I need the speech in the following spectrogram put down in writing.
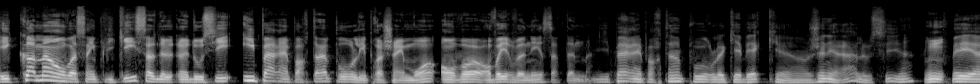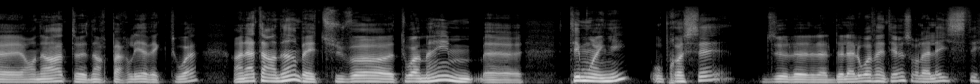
Et comment on va s'impliquer? C'est un, dossier hyper important pour les prochains mois. On va, on va y revenir certainement. Hyper important pour le Québec euh, en général aussi. hein. Mm. Mais euh, on a hâte d'en reparler avec toi. En attendant, ben, tu vas toi-même euh, témoigner au procès de la, de la loi 21 sur la laïcité.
